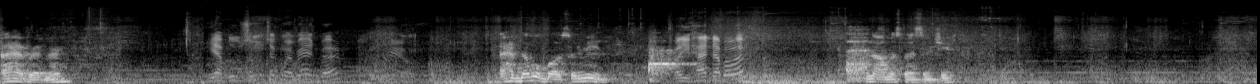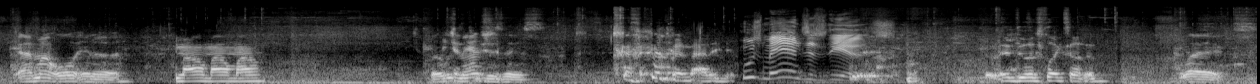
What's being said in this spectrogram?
I have red, man. Yeah, blue, someone took my red, bro. Damn. I have double buffs. What do you mean? Oh, you had double up? No, I'm just messing with you. I have my ult in a. Mao, Mao, Mao. But whose can man's is this? Get him out of here. Whose man's is this? Hey, do a flex on him. Flex.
